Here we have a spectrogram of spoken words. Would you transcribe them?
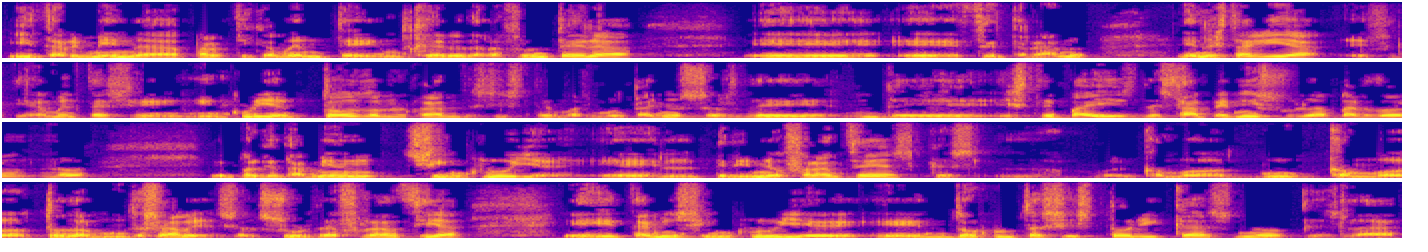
y termina prácticamente en Jerez de la Frontera, etcétera. En esta guía, efectivamente, se incluyen todos los grandes sistemas montañosos de, de este país, de esta península, perdón, ¿no? Eh, porque también se incluye el Pirineo francés, que es, como, como todo el mundo sabe, es el sur de Francia, y también se incluye dos rutas históricas, ¿no? que es la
